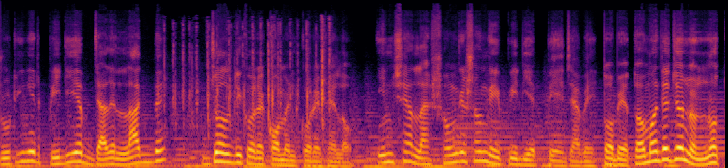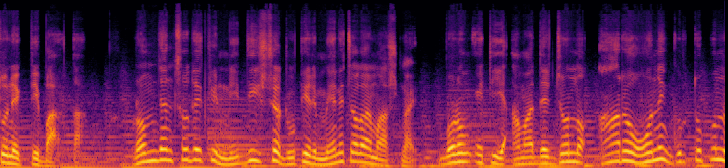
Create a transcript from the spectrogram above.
রুটিনের পিডিএফ যাদের লাগবে, জলদি করে কমেন্ট করে ফেলো। ইনশাল্লাহ সঙ্গে সঙ্গেই পিডিএফ পেয়ে যাবে। তবে তোমাদের জন্য নতুন একটি বার্তা। রমজান শুধু একটি নির্দিষ্ট রুটির মেনে চলার মাস নয়, বরং এটি আমাদের জন্য আরও অনেক গুরুত্বপূর্ণ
